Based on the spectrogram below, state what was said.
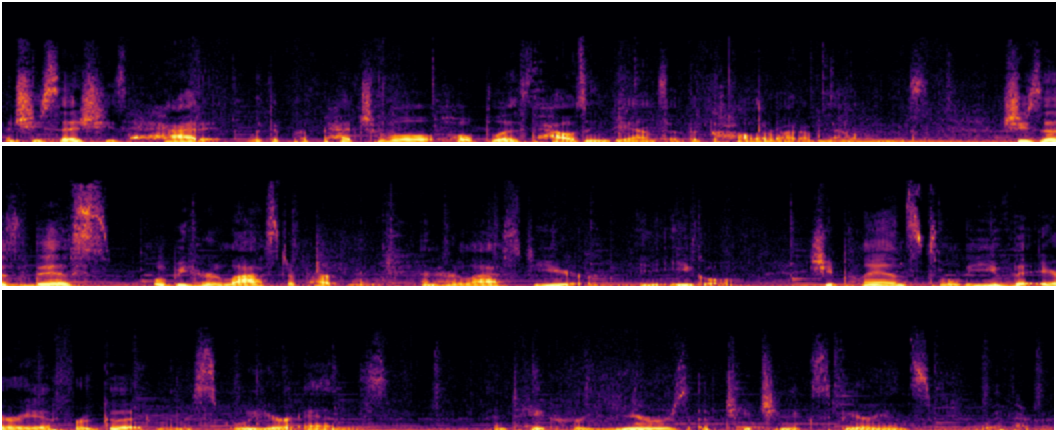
and she says she's had it with the perpetual, hopeless housing dance of the Colorado mountains. She says this will be her last apartment and her last year in Eagle. She plans to leave the area for good when the school year ends and take her years of teaching experience with her.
